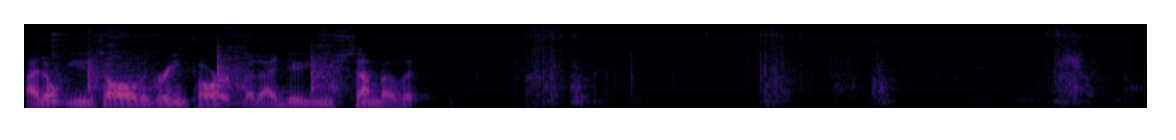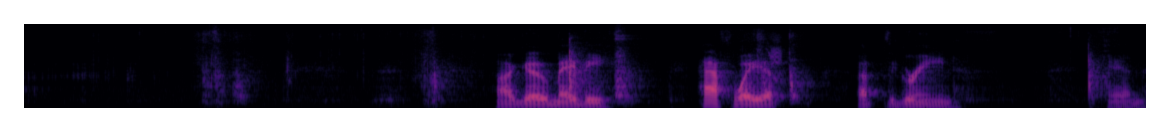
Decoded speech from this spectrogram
I don't use all the green part, but I do use some of it. I go maybe halfway up, up the green. And,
